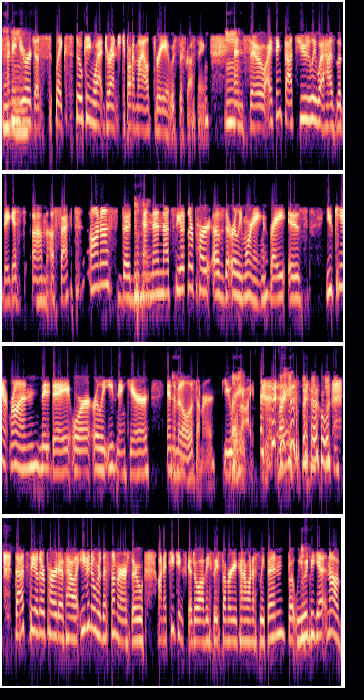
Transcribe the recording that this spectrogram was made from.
Mm-hmm. I mean, you were just like soaking wet, drenched by mile three. It was disgusting. Mm. And so I think that's usually what has the biggest um, effect on us. The mm-hmm. and then that's the other part of the early morning, right? Is you can't run midday or early evening here in the mm-hmm. middle of the summer. You right. will die. Right. so mm-hmm. that's the other part of how, even over the summer. So on a teaching schedule, obviously summer you kind of want to sleep in, but we would be mm-hmm. getting up,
